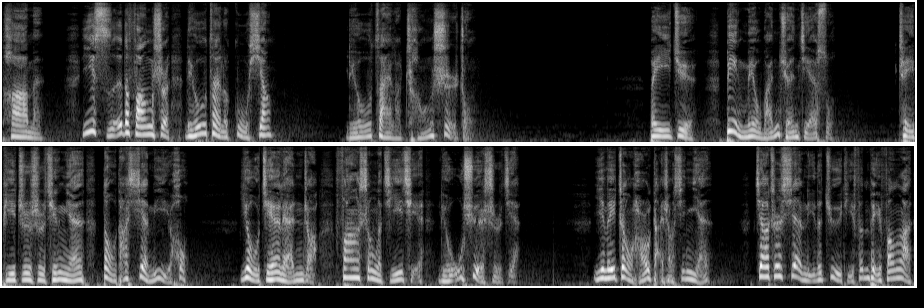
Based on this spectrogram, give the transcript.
他们以死的方式留在了故乡。留在了城市中。悲剧并没有完全结束。这批知识青年到达县里以后，又接连着发生了几起流血事件。因为正好赶上新年，加之县里的具体分配方案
